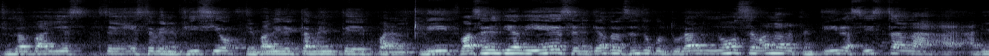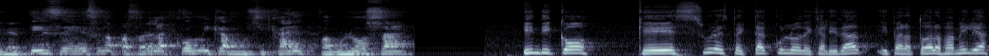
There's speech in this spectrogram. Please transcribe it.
Ciudad Valles, este, este, beneficio que va directamente para el CRIT. Va a ser el día 10 en el Teatro del Centro Cultural. No se van a arrepentir, asistan a, a divertirse. Es una pastorela cómica, musical, fabulosa. Indicó que es un espectáculo de calidad y para toda la familia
